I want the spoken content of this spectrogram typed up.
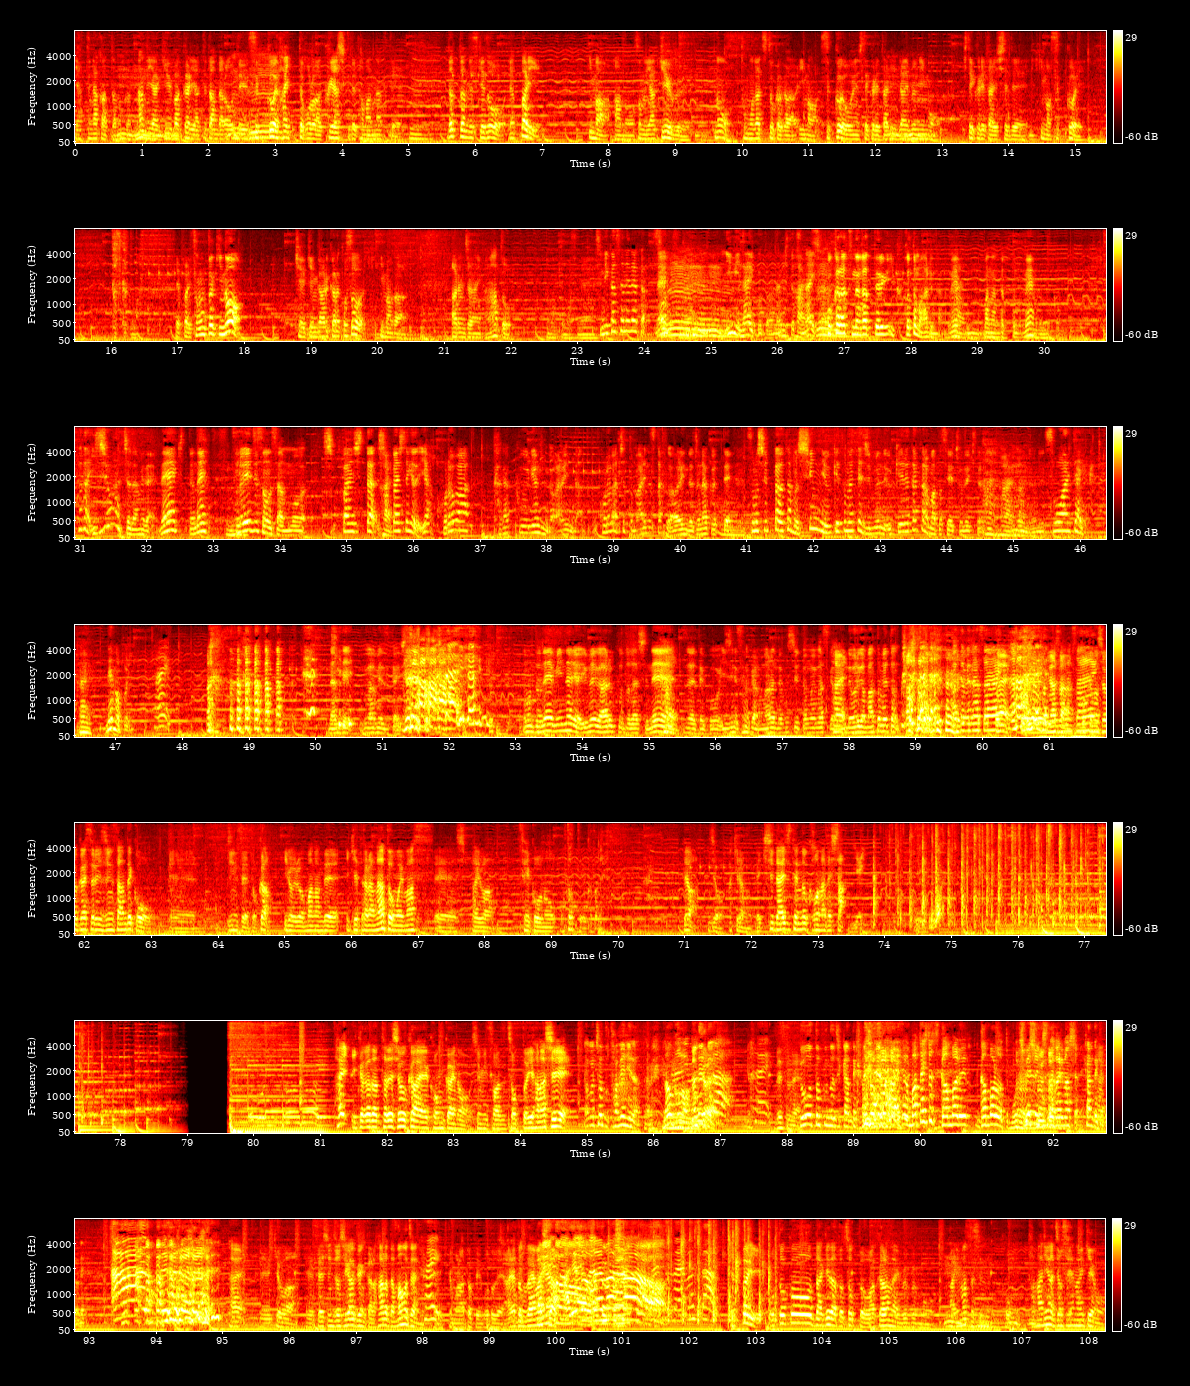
うやってなかったのか、うん。なんで野球ばっかりやってたんだろうっていうすっごい入った頃は悔しくてたまんなくて、だったんですけどやっぱり今あのその野球部の友達とかが今すっごい応援してくれたり、うん。ライブにも来てくれたりしてて今すっごい助かってます。やっぱりその時の経験があるからこそ今があるんじゃないかなと思ってますね。積み重ねだからね。ね。意味ないことは何一つないから、そこから繋がっていくこともあるからね、はい学んだこともね、ただ意地を張っちゃダメだよねきっとね。そのエジソンさんも失敗した失敗したけど、い、やこれは化学料品が悪いんだとかこれはちょっと周りのスタッフが悪いんだじゃなくって、その失敗を多分真に受け止めて自分で受け入れたからまた成長できたとはい。思うんだよね、そうありたいよね。はい。ねマポリ。ンはい なんで上目遣いして 本当ねみんなには夢があることだしね、はい。そうやってこう偉人さんから学んでほしいと思いますが、はい。なんで俺がまとめとんの？まとめなさい、はい、皆さん僕の紹介する偉人さんでこう、えー人生とかいろいろ学んでいけたらなと思います、えー失敗は成功の音ということです。では以上「あきらの歴史大辞典」のコーナーでした。イエイはいいかがだったでしょうか、えー今回の清水ファズちょっといい話。なんかちょっとためになったね。なんかなりましたなんはい。ですね。道徳の時間って感じ。で もまた一つ頑張る頑張ろうってモチベーションにつながりましたね。噛んだけどね。はい、えー今日は、えー青春女子学園から原田真帆ちゃんに、はい。えー来てもらったということでありがとうございました。ありがとう。ございました。ありがとうございました。やっぱり男だけだとちょっとわからない部分もありますしね、こうたまには女性の意見を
